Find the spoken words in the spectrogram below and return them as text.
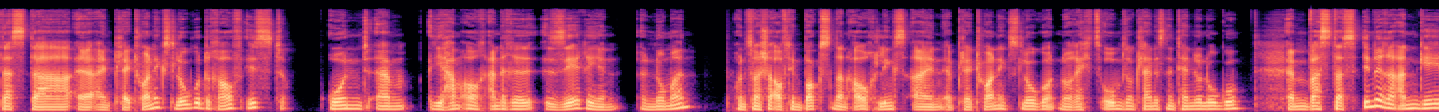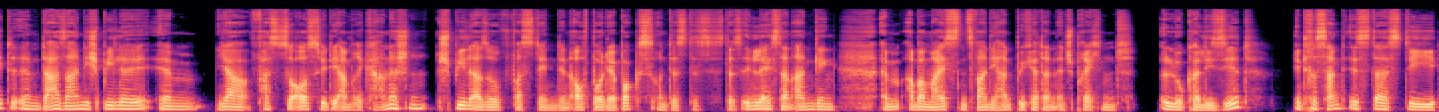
dass da äh, ein Playtronics-Logo drauf ist. Und ähm, die haben auch andere Seriennummern. Und zum Beispiel auf den Boxen dann auch links ein äh, Playtronics-Logo und nur rechts oben so ein kleines Nintendo-Logo. Ähm, was das Innere angeht, ähm, da sahen die Spiele ähm, ja fast so aus wie die amerikanischen Spiele, also was den, den Aufbau der Box und des, des, des Inlays dann anging. Ähm, aber meistens waren die Handbücher dann entsprechend lokalisiert. Interessant ist, dass die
